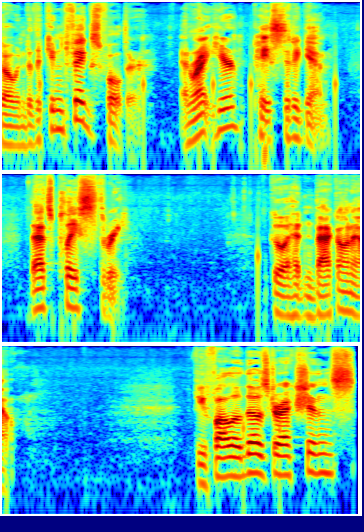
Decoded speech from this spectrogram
Go into the configs folder, and right here, paste it again. That's place three. Go ahead and back on out. If you follow those directions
